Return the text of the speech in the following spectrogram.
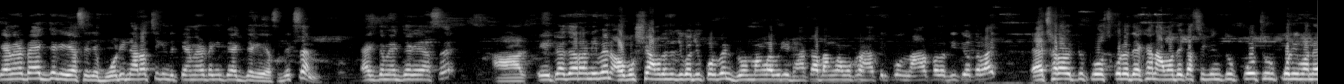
ক্যামেরাটা এক জায়গায় আছে যে বডি নাড়াচ্ছি, কিন্তু ক্যামেরাটা কিন্তু এক জায়গায় আছে, দেখছেন? একদম এক জায়গায় আছে। আর এটা যারা নেবেন, অবশ্যই আমাদের সাথে যোগাযোগ করবেন। Drone Bangla BD Dhaka Bangla motor Hatirpur Nahar Naharpara দ্বিতীয় তলায়। এছাড়াও একটু ক্লোজ করে দেখেন, আমাদের কাছে কিন্তু প্রচুর পরিমাণে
